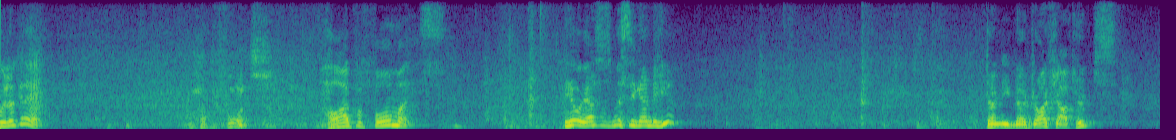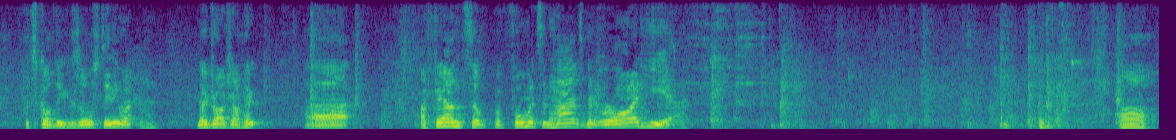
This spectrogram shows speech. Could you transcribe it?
We looking at? High performance. High performance. You know what else is missing under here? Don't need no drive shaft hoops. It's got the exhaust anyway. No drive shaft hoop. Uh, I found some performance enhancement right here. Oh.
